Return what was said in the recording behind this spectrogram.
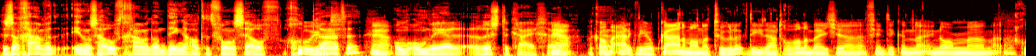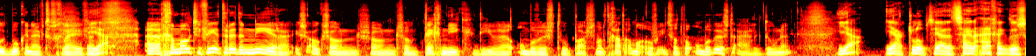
Dus dan gaan we in ons hoofd gaan we dan dingen altijd voor onszelf goed praten. Ja. Om, om weer rust te krijgen. Ja, we komen eigenlijk weer op Kahneman natuurlijk, die daar toch wel een beetje, vind ik, een enorm eh, goed boek in heeft geschreven. Ja. Gemotiveerd redeneren is ook zo'n zo'n zo'n techniek die we onbewust toepassen. Want het gaat allemaal over iets wat we onbewust eigenlijk doen. Hè? Ja, ja, klopt. Ja, dat zijn eigenlijk dus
